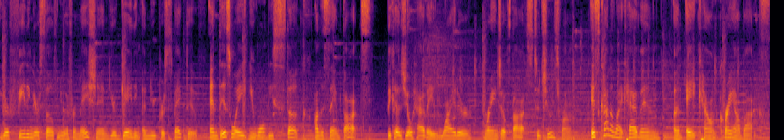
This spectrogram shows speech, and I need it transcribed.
you're feeding yourself new information, you're gaining a new perspective. And this way, you won't be stuck on the same thoughts because you'll have a wider range of thoughts to choose from. It's kind of like having an 8 count crayon box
